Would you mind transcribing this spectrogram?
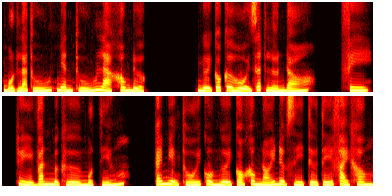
một là thú, nhân thú là không được. Ngươi có cơ hội rất lớn đó. Phi, Thủy Văn mực hừ một tiếng. Cái miệng thối của ngươi có không nói được gì tử tế phải không?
